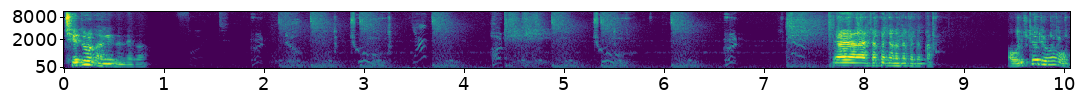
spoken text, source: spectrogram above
제대로 당했네, 내가. 야, 야, 야, 잠깐, 잠깐, 잠깐, 잠깐. 아, 왜 때려?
